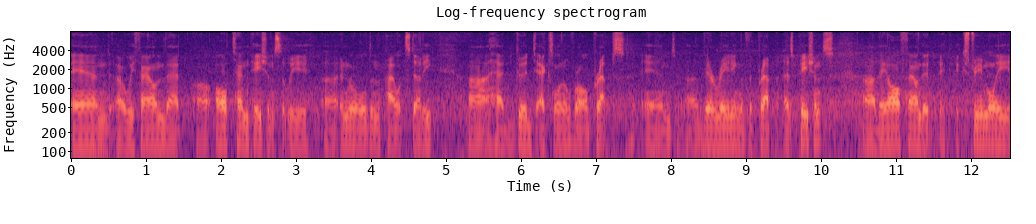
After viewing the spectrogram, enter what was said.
And uh, we found that uh, all 10 patients that we enrolled in the pilot study had good to excellent overall preps and their rating of the prep as patients, they all found it extremely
